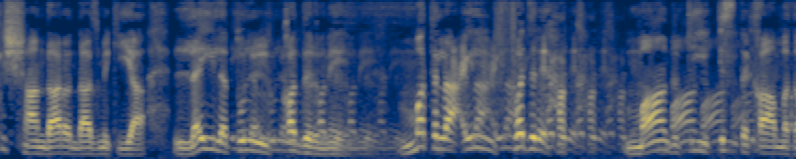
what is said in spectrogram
کس شاندار انداز میں کیا؟ لیلت القدر میں، مطلع الفجر حق، مانگ کی استقامت،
